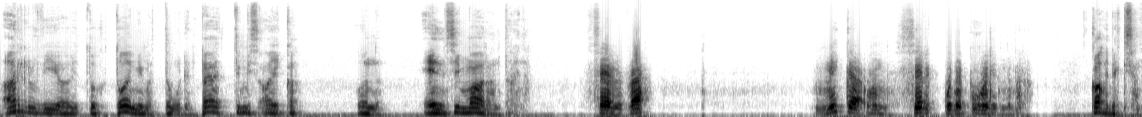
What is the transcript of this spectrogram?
Arvioitu toimimattomuuden päättymisaika on ensi maanantaina. Selvä. Mikä on serkkunen puhelinnumero? Kahdeksan.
